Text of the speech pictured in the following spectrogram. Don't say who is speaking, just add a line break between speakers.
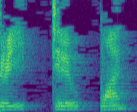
Three, two, one,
